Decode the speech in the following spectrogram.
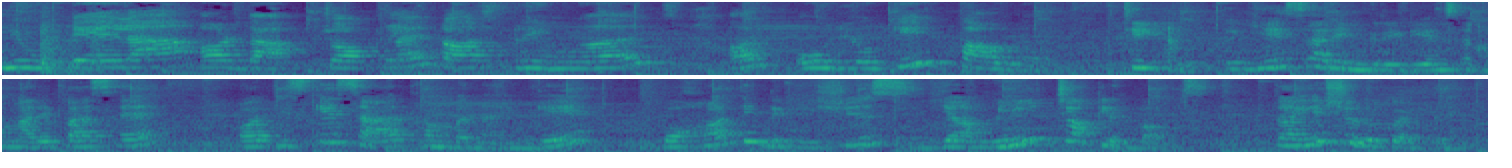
न्यूटेला और डार्क चॉकलेट और स्प्रिंगल्स और ओरियो की पाउडर ठीक है तो ये सारे इंग्रेडिएंट्स हमारे पास है और इसके साथ हम बनाएँगे बहुत ही डिलीशियस यमी चॉकलेट बॉम्ब्स तो आइए शुरू करते हैं।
